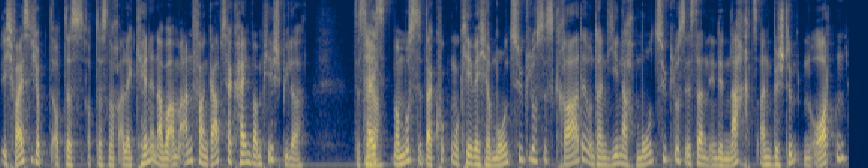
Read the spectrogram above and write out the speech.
ich weiß nicht, ob, ob, das, ob das noch alle kennen, aber am Anfang gab es ja keinen Vampirspieler. Das ja. heißt, man musste da gucken, okay, welcher Mondzyklus ist gerade und dann je nach Mondzyklus ist dann in den Nachts an bestimmten Orten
